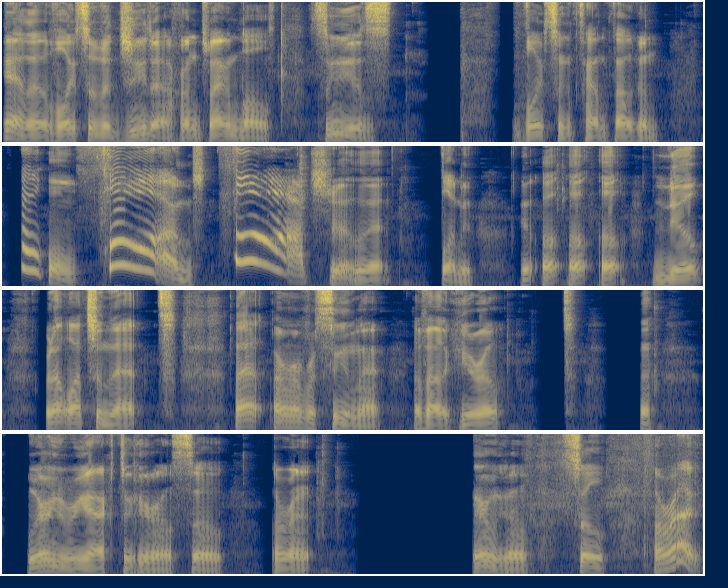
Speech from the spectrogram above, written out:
Yeah, the voice of Vegeta from Dragon Ball Z is voicing Tan Falcon. Oh, fun! Fun! Shit, that. Funny. Yeah, oh, oh, oh. Nope. We're not watching that. That, I remember seeing that about a Hero. Where you react to Hero, so, alright. There we go. So, alright.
